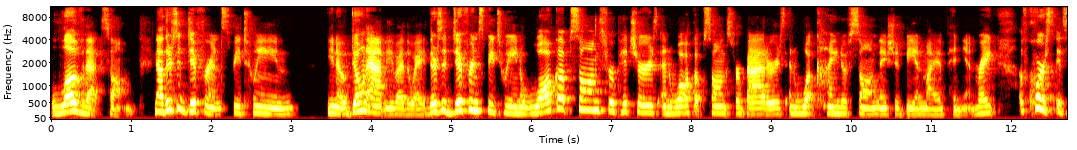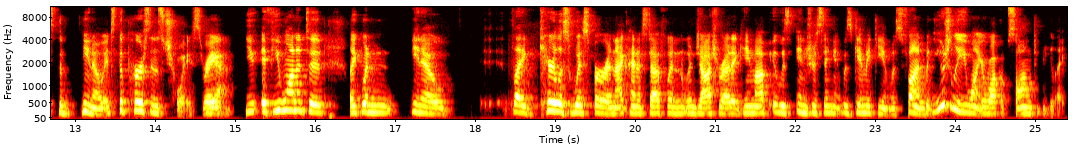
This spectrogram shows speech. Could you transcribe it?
Love that song. Now there's a difference between, you know, don't at me by the way. There's a difference between walk-up songs for pitchers and walk-up songs for batters and what kind of song they should be in my opinion, right? Of course, it's the, you know, it's the person's choice, right? Yeah. You if you wanted to like when, you know, like careless whisper and that kind of stuff when when Josh Reddick came up, it was interesting, it was gimmicky, it was fun. But usually you want your walk-up song to be like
